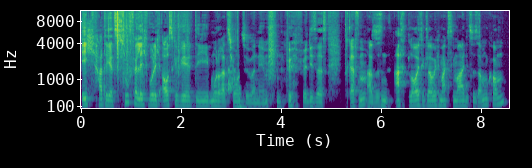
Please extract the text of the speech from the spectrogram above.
ich hatte jetzt zufällig, wurde ich ausgewählt, die Moderation zu übernehmen für, für dieses Treffen. Also es sind acht Leute, glaube ich, maximal, die zusammenkommen.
